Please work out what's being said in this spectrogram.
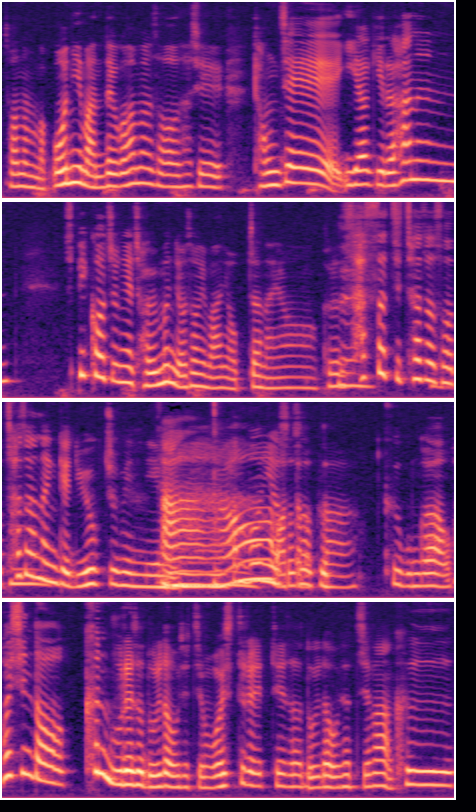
저는 막 원이 만들고 하면서 사실 경제 이야기를 하는 스피커 중에 젊은 여성이 많이 없잖아요. 그래서 네. 샅샅이 찾아서 찾아낸 게 뉴욕 주민님 아. 한 분이었어서 맞다, 그. 그 뭔가 훨씬 더 큰 물에서 놀다 오셨지만 월스트리트에서 놀다 오셨지만 그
